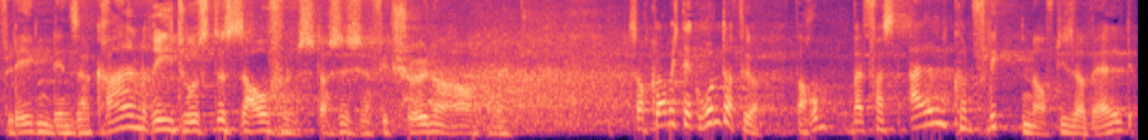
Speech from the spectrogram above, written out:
pflegen den sakralen Ritus des Saufens. Das ist ja viel schöner auch. Ne? Ist auch, glaube ich, der Grund dafür, warum bei fast allen Konflikten auf dieser Welt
